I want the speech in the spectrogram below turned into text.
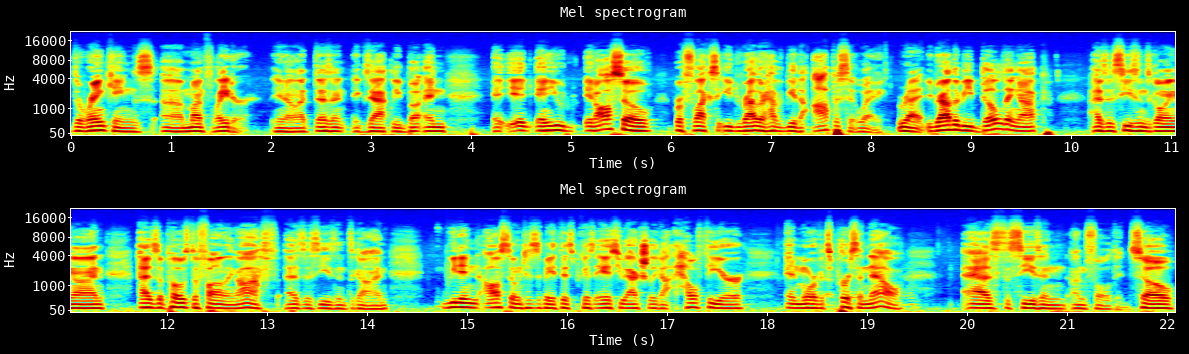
the rankings a month later. You know, it doesn't exactly. But and it and you it also reflects that you'd rather have it be the opposite way. Right. You'd rather be building up as the season's going on, as opposed to falling off as the season's gone. We didn't also anticipate this because ASU actually got healthier and more of its personnel as the season unfolded. So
